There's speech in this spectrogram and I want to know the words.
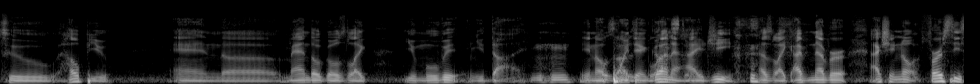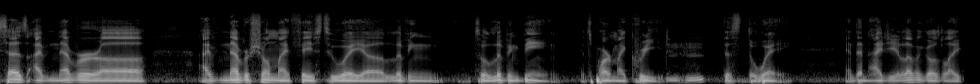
to help you." And uh, Mando goes like, "You move it and you die." Mhm. You know, pointing a gun at. IG. As like, I've never actually no. First he says, "I've never, uh, I've never shown my face to a uh, living to a living being. It's part of my creed. Mhm. This is the way." And then IG Eleven goes like,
